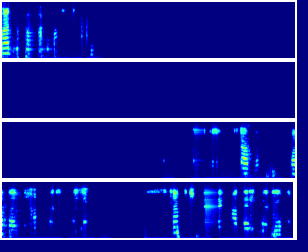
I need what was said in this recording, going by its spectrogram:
मत Thank you.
